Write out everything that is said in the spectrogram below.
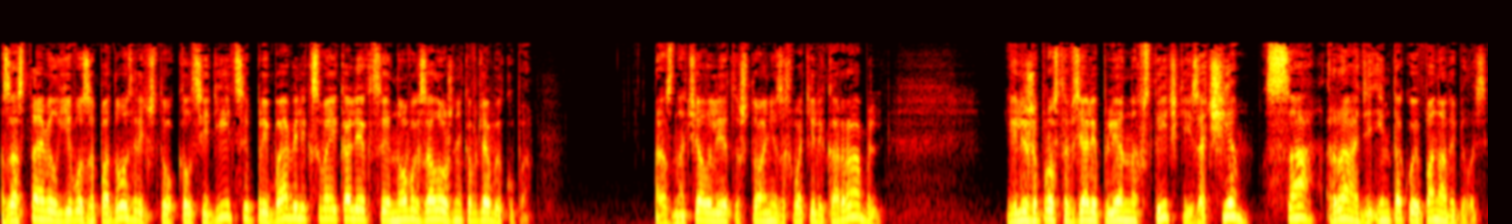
заставил его заподозрить, что колсидийцы прибавили к своей коллекции новых заложников для выкупа. Означало ли это, что они захватили корабль, или же просто взяли пленных в стычке? И зачем? Са ради им такое понадобилось.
